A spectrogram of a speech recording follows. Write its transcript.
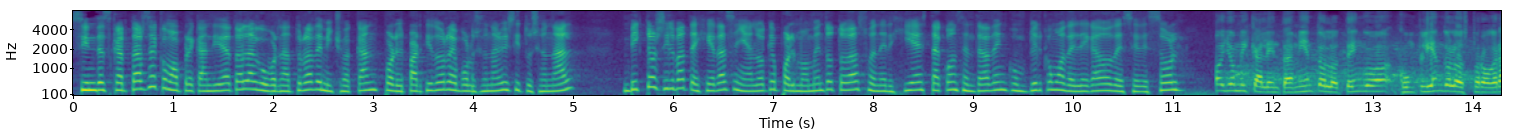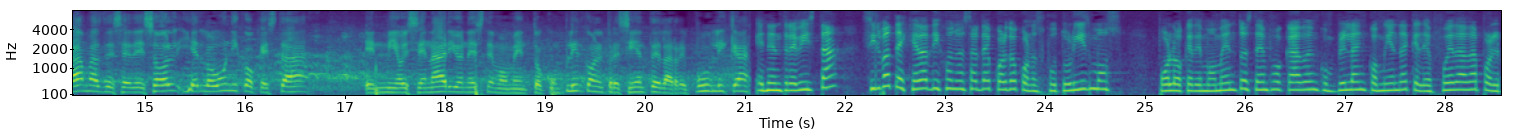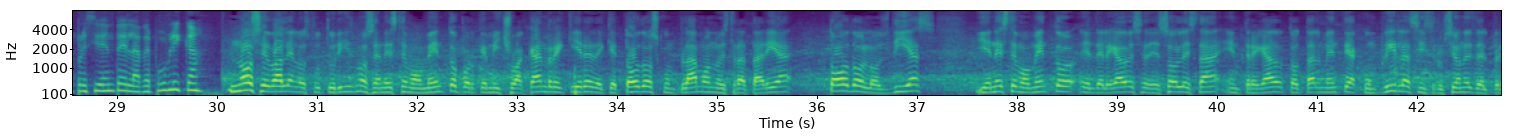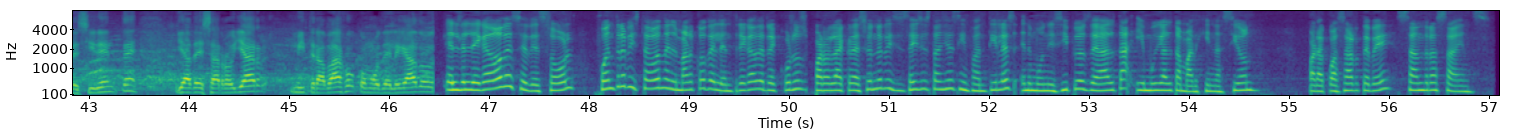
Sin descartarse como precandidato a la gubernatura de Michoacán por el Partido Revolucionario Institucional, Víctor Silva Tejeda señaló que por el momento toda su energía está concentrada en cumplir como delegado de Sol. Yo mi calentamiento lo tengo cumpliendo los programas de Sol y es lo único que está en mi escenario en este momento, cumplir con el presidente de la República. En entrevista, Silva Tejeda dijo no estar de acuerdo con los futurismos, por lo que de momento está enfocado en cumplir la encomienda que le fue dada por el presidente de la República. No se valen los futurismos en este momento porque Michoacán requiere de que todos cumplamos nuestra tarea todos los días y en este momento el delegado de Sedesol está entregado totalmente a cumplir las instrucciones del presidente y a desarrollar mi trabajo como delegado. El delegado de Sedesol fue entrevistado en el marco de la entrega de recursos para la creación de 16 estancias infantiles en municipios de alta y muy alta marginación. Para Cuasar TV, Sandra Sáenz.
